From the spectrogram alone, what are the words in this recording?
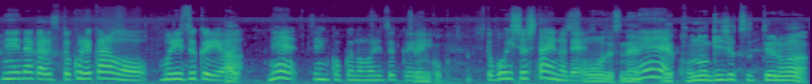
ねだからちょっとこれからも森づくりは、はね全国の森づくり全国。ちょっとご一緒したいので。そうですね。ね。でこの技術っていうのは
